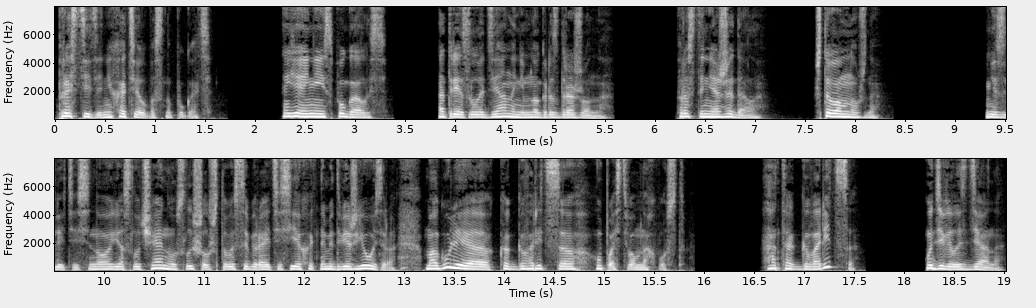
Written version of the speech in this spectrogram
«Простите, не хотел вас напугать». «Я и не испугалась», — отрезала Диана немного раздраженно. Просто не ожидала. Что вам нужно? Не злитесь, но я случайно услышал, что вы собираетесь ехать на Медвежье озеро. Могу ли я, как говорится, упасть вам на хвост? А так говорится? Удивилась Диана.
